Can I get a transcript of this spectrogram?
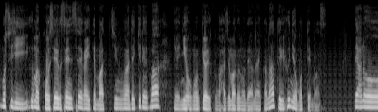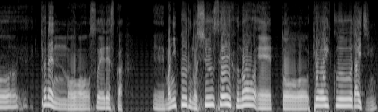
もしうまく教える先生がいてマッチングができれば、日本語教育が始まるのではないかなというふうに思っています。であの去年の末ですか、えマニプールの州政府の、えー、っと教育大臣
